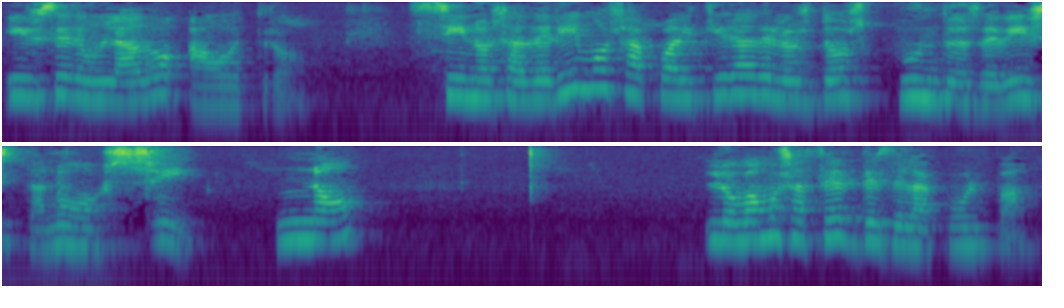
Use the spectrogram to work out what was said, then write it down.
irse de un lado a otro. Si nos adherimos a cualquiera de los dos puntos de vista, no, sí, no, lo vamos a hacer desde la culpa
